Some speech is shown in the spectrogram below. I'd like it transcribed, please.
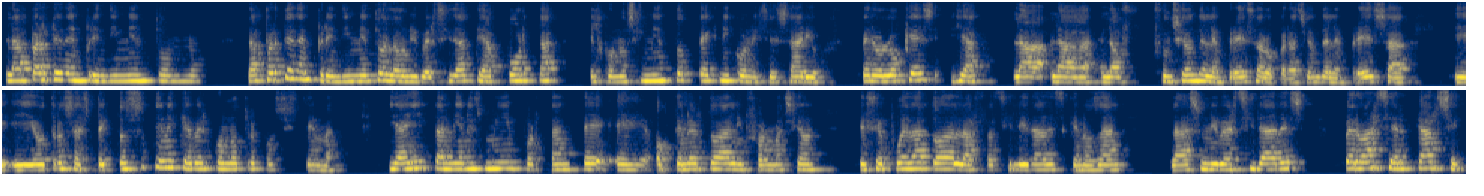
la parte de emprendimiento no. La parte de emprendimiento de la universidad te aporta el conocimiento técnico necesario, pero lo que es ya la, la, función de la empresa, la operación de la empresa y, otros aspectos, eso tiene que ver con otro ecosistema. Y ahí también es muy importante eh, obtener toda la información, que se pueda, todas las facilidades que nos dan las universidades, pero acercarse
